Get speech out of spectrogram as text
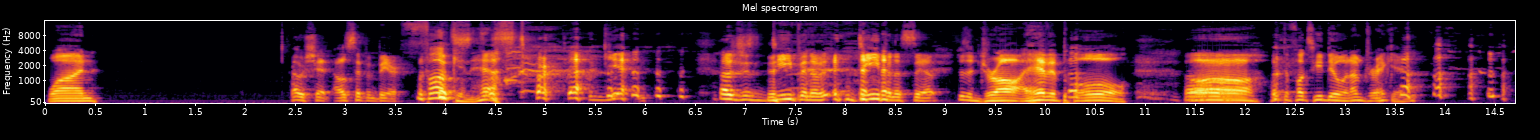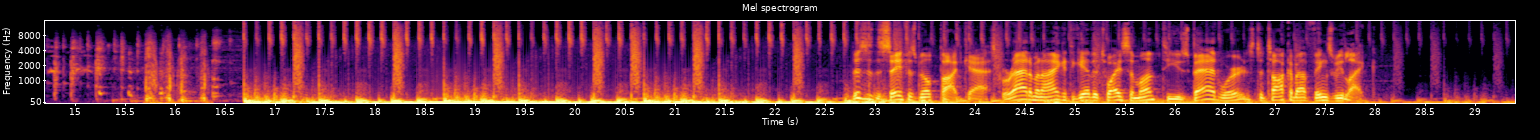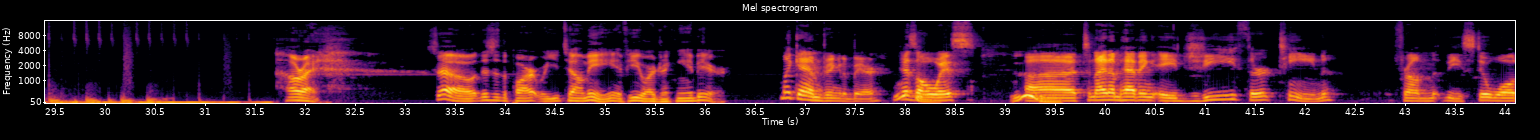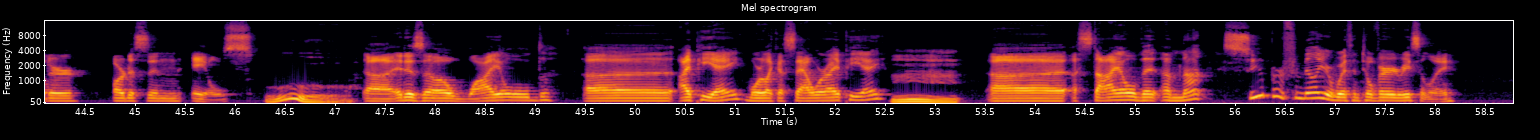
one. Oh shit! I was sipping beer. Fucking hell. Let's start that again. I was just deep in a deep in a sip. Just a draw, a heavy pull. Oh. oh, what the fuck's he doing? I'm drinking. This is the Safe As Milk Podcast, where Adam and I get together twice a month to use bad words to talk about things we like. All right. So, this is the part where you tell me if you are drinking a beer. Mike, I am drinking a beer as always. Uh, tonight I'm having a G13 from the Stillwater Artisan Ales. Ooh. Uh, it is a wild uh, IPA, more like a sour IPA. Mmm. Uh, a style that I'm not super familiar with until very recently,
